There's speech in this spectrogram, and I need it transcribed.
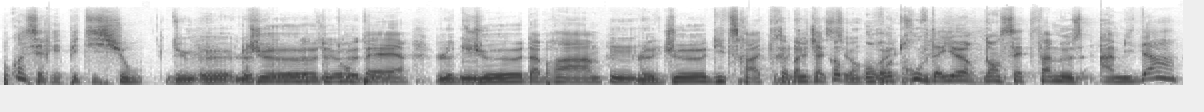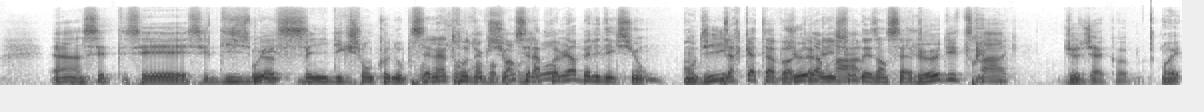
Pourquoi ces répétitions Du, euh, le Dieu de ton le père, le Dieu d'Abraham, Mm. le Dieu d'Israël, Très le Dieu de Jacob. question, On retrouve d'ailleurs dans cette fameuse Amida, hein, c'est 19 Oui, bénédictions que nous C'est l'introduction, c'est la première bénédiction. On dit Dieu la bénédiction des ancêtres. Dieu d'Israël, Dieu de Jacob. Oui.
